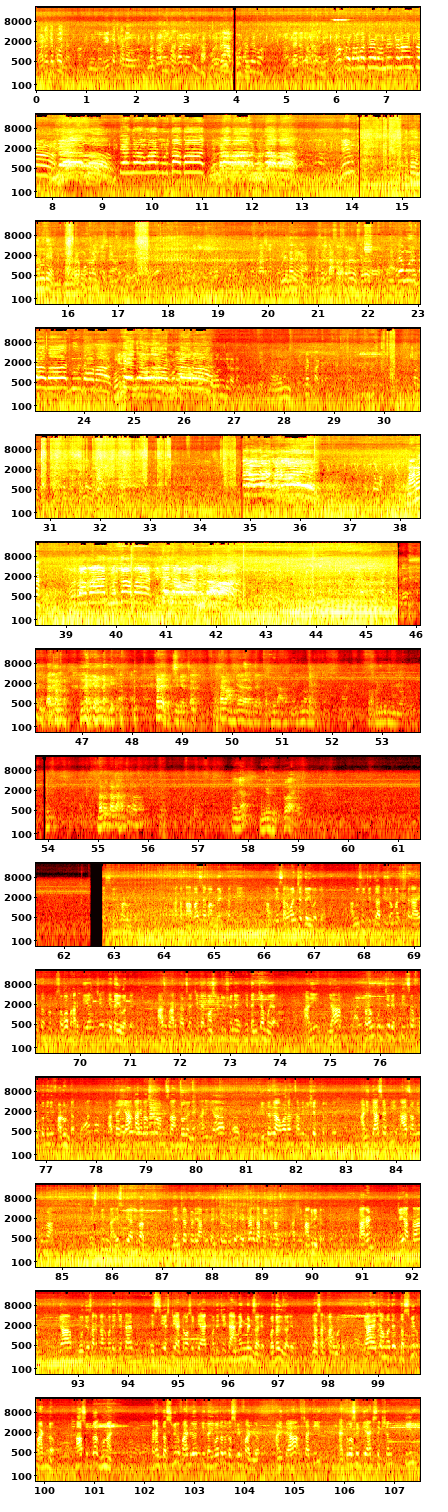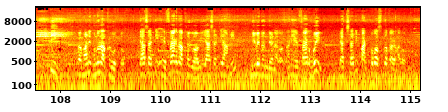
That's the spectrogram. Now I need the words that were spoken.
काढा चप्पल एकच काढावं डॉक्टर बाबासाहेब आंबेडकरांचा हो! जितेंद्र आव्हाड मुर्दाबाद मुर्दाबाद नेम आता जाणार कुठे आहे अरे मुर्दाबाद मुर्दाबाद. जितेंद्र आव्हाड मुर्दाबाद. मारा. मुर्दाबाद मुर्दाबाद. जितेंद्र आव्हाड मुर्दाबाद. साहेब आमच्या कबड्डी नाही दादा तस्वीर काढून. आता बाबासाहेब आंबेडकर हे आपले सर्वांचे दैवत आहे अनुसूचित जाती जमाती तर आहे तर सर्व भारतीयांचे ते दैवत आहे आज भारताचं जे काही कॉन्स्टिट्यूशन आहे हे त्यांच्यामुळे आहे. आणि या परमपूज्य व्यक्तीचा फोटो त्यांनी फाडून टाकला. आता या कारणास्तव आमचं आंदोलन आहे आणि या जितेंद्र आव्हाडांचा आम्ही निषेध करतोय. आणि त्यासाठी आज आम्ही पुन्हा एस पींना एस पी अलिबाग यांच्याकडे आम्ही त्यांच्याविरुद्ध एफ आय आर दाखल करावी अशी मागणी करतो कारण जे आता या मोदी सरकारमध्ये जे काय S C S T atrocity ॲक्टमध्ये जे काय अमेंडमेंट झालेत बदल झालेत या सरकारमध्ये त्या ह्याच्यामध्ये तस्वीर फाडणं हा सुद्धा गुन्हा आहे. कारण तस्वीर फाटलं की दैवताचं तस्वीर फाटलं. आणि त्यासाठी ॲट्रॉसिटी ॲक्ट सेक्शन तीन टी प्रमाणे गुन्हा दाखल होतो. त्यासाठी एफ आय आर दाखल व्हावी यासाठी आम्ही निवेदन देणार आहोत. आणि एफ आय आर होईल याच्यासाठी पाठपुरावा सुद्धा करणार आहोत.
